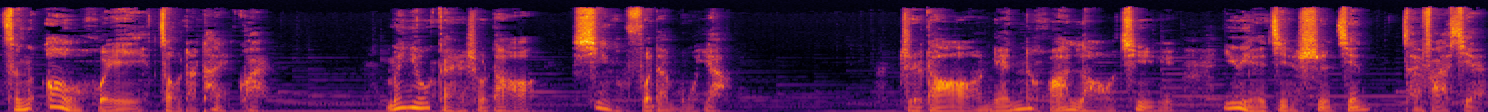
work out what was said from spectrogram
曾懊悔走得太快，没有感受到幸福的模样。直到年华老去，阅尽世间，才发现，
